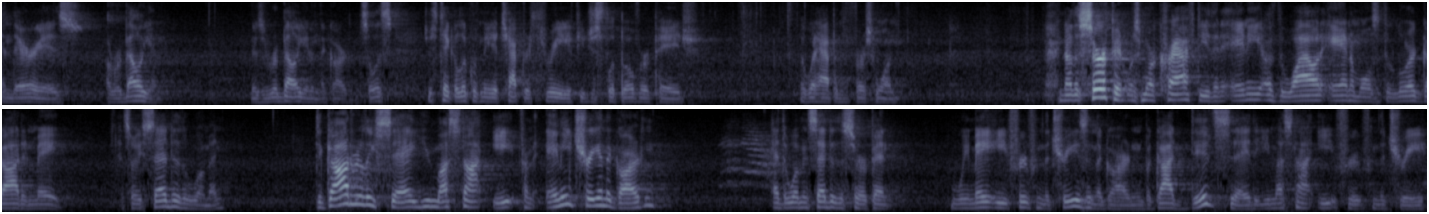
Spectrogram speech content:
and there is a rebellion. There's a rebellion in the garden. So let's just take a look with me at chapter three. If you just flip over a page, look what happens in verse one. Now the serpent was more crafty than any of the wild animals that the Lord God had made. And so he said to the woman, Did God really say you must not eat from any tree in the garden? And the woman said to the serpent, We may eat fruit from the trees in the garden, but God did say that you must not eat fruit from the tree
